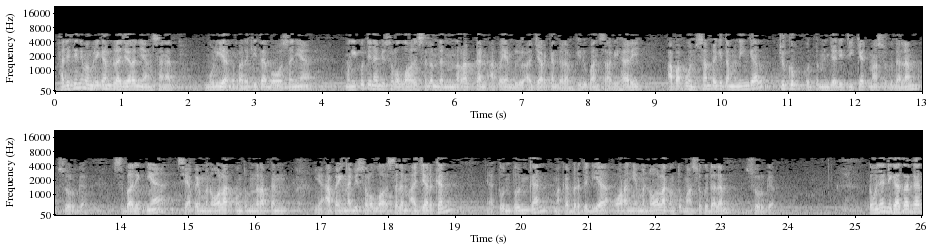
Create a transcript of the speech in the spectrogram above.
Hadis ini memberikan pelajaran yang sangat mulia kepada kita bahwasanya mengikuti Nabi Shallallahu Alaihi Wasallam dan menerapkan apa yang beliau ajarkan dalam kehidupan sehari-hari, apa pun sampai kita meninggal cukup untuk menjadi tiket masuk ke dalam surga. Sebaliknya, siapa yang menolak untuk menerapkan ya apa yang Nabi Shallallahu Alaihi Wasallam ajarkan, ya, tuntunkan, maka berarti dia orang yang menolak untuk masuk ke dalam surga. Kemudian dikatakan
